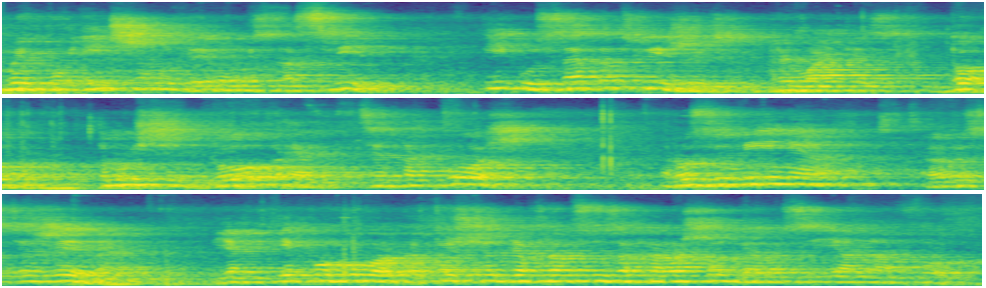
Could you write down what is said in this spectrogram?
Ми по-іншому дивимося на світ. І усе досліджуйте, тримайтесь доброго. Тому що добре це також розуміння розтяжиме. Як є поговорка, то, що для француза хорошо, для росіяна плохо.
